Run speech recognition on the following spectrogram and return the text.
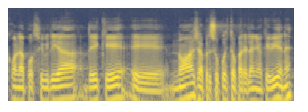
con la posibilidad de que eh, no haya presupuesto para el año que viene.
